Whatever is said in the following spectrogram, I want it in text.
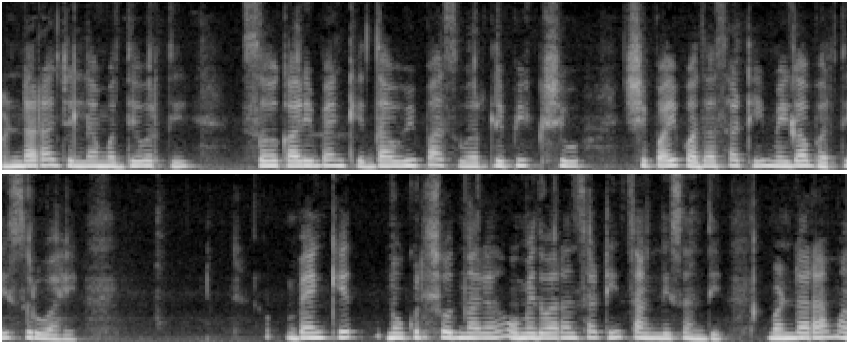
भंडारा जिल्हा मध्यवर्ती सहकारी बँकेत दहावी पासवर लिपिक शिव शिपाई पदासाठी मेगा भरती सुरू आहे. बँकेत नोकरी शोधणाऱ्या उमेदवारांसाठी चांगली संधी. भंडारा म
